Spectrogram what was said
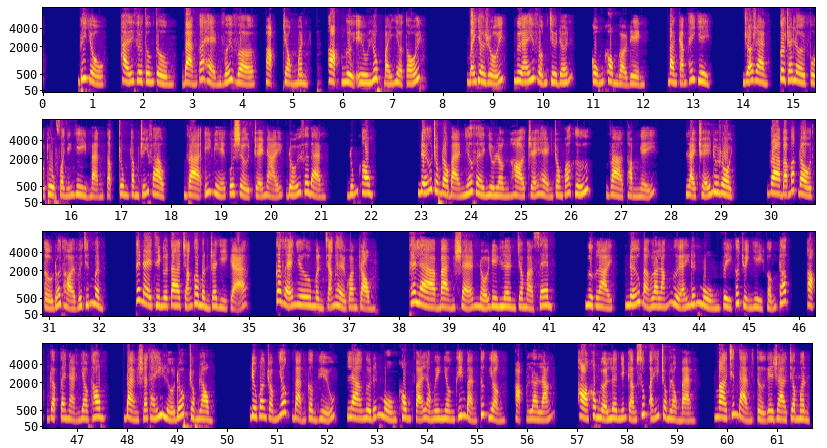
Ví dụ, hãy thử tưởng tượng bạn có hẹn với vợ hoặc chồng mình hoặc người yêu lúc 7 giờ tối. 7 giờ rưỡi, người ấy vẫn chưa đến, cũng không gọi điện. Bạn cảm thấy gì? Rõ ràng, câu trả lời phụ thuộc vào những gì bạn tập trung tâm trí vào và ý nghĩa của sự trễ nải đối với bạn, đúng không? Nếu trong đầu bạn nhớ về nhiều lần họ trễ hẹn trong quá khứ và thầm nghĩ, lại trễ nữa rồi. Và bạn bắt đầu tự đối thoại với chính mình. Thế này thì người ta chẳng coi mình ra gì cả. Có vẻ như mình chẳng hề quan trọng. Thế là bạn sẽ nổi điên lên cho mà xem. Ngược lại, nếu bạn lo lắng người ấy đến muộn vì có chuyện gì khẩn cấp hoặc gặp tai nạn giao thông, bạn sẽ thấy lửa đốt trong lòng. Điều quan trọng nhất bạn cần hiểu là người đến muộn không phải là nguyên nhân khiến bạn tức giận hoặc lo lắng. Họ không gợi lên những cảm xúc ấy trong lòng bạn, mà chính bạn tự gây ra cho mình.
